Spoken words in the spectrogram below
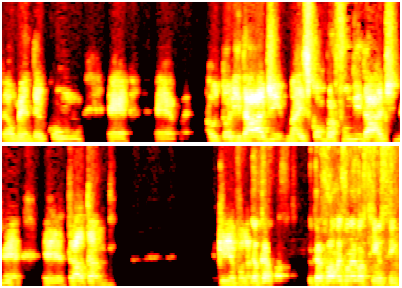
realmente com autoridade, mas com profundidade, né? tratam. Queria falar. Eu quero, eu quero falar mais um negocinho assim.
